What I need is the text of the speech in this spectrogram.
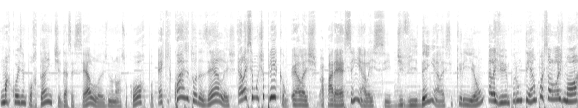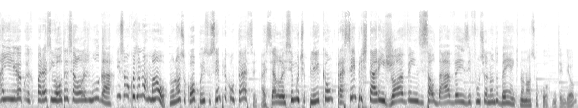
uma coisa importante dessas células no nosso corpo é que quase todas elas, elas se multiplicam. Elas aparecem, elas se dividem, elas se criam, elas vivem por um tempo, as células morrem e aparecem outras células no lugar. Isso é uma coisa normal. No nosso corpo isso sempre acontece. As células se multiplicam para sempre estarem jovens e saudáveis e funcionando bem aqui no nosso corpo, entendeu?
